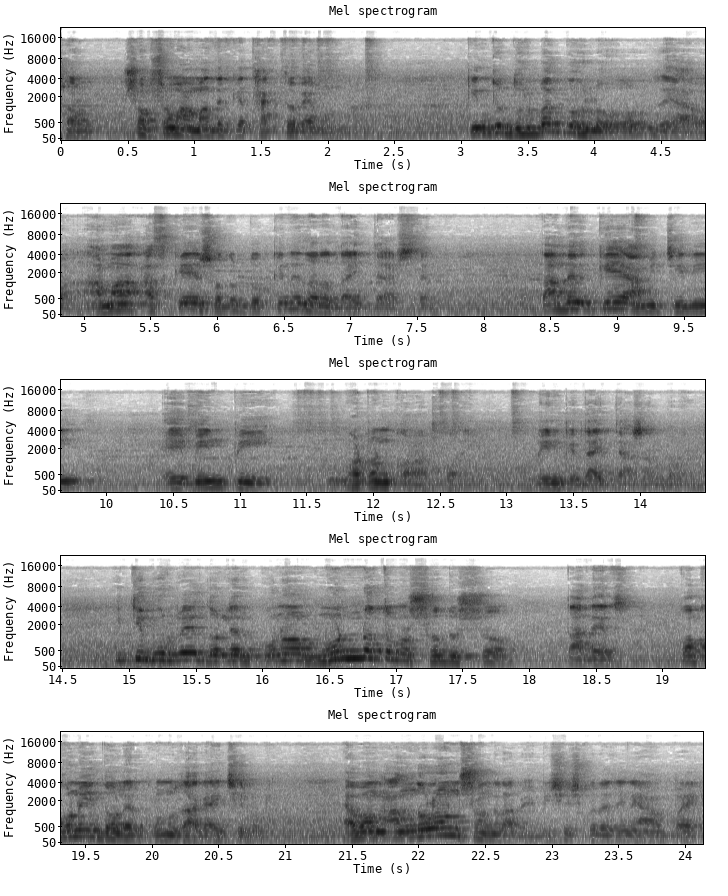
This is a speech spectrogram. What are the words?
সব, সবসময় আমাদেরকে থাকতে হবে এমন না। কিন্তু দুর্ভাগ্য হলো যে আমার আজকে সদর দক্ষিণে যারা দায়িত্বে আসছেন, তাদেরকে আমি চিনি এই বিএনপি গঠন করার পরে, বিএনপি দায়িত্বে আসার পরে। ইতিপূর্বে দলের কোনো ন্যূনতম সদস্য তাদের কখনোই দলের কোনো জায়গায় ছিল না। এবং আন্দোলন সংগ্রামে, বিশেষ করে যিনি আহ্বায়ক,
